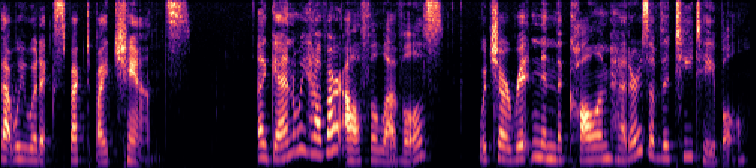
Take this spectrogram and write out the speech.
that we would expect by chance. Again, we have our alpha levels, which are written in the column headers of the t-table.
